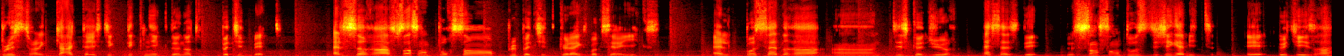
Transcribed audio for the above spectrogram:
plus sur les caractéristiques techniques de notre petite bête. Elle sera 60% plus petite que la Xbox Series X. Elle possédera un disque dur SSD de 512 gigabits et utilisera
